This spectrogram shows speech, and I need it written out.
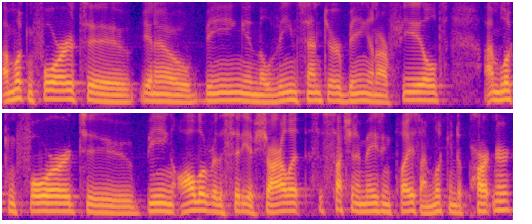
I'm looking forward to, you know, being in the Levine Center, being in our fields. I'm looking forward to being all over the city of Charlotte. This is such an amazing place. I'm looking to partner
